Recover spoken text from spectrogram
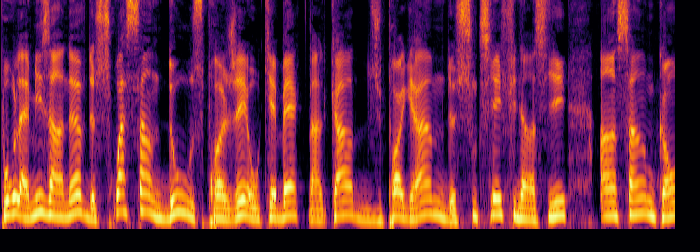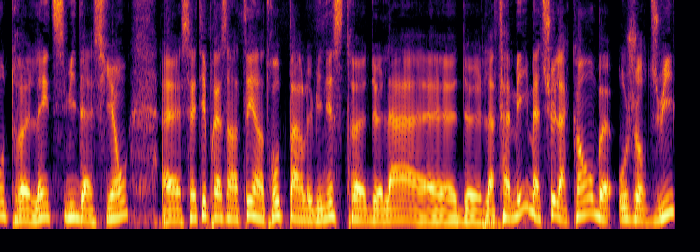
pour la mise en œuvre de 72 projets au Québec dans le cadre du programme de soutien financier Ensemble contre l'intimidation. Euh, ça a été présenté entre autres par le ministre de la euh, de la Famille, Mathieu Lacombe, aujourd'hui,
